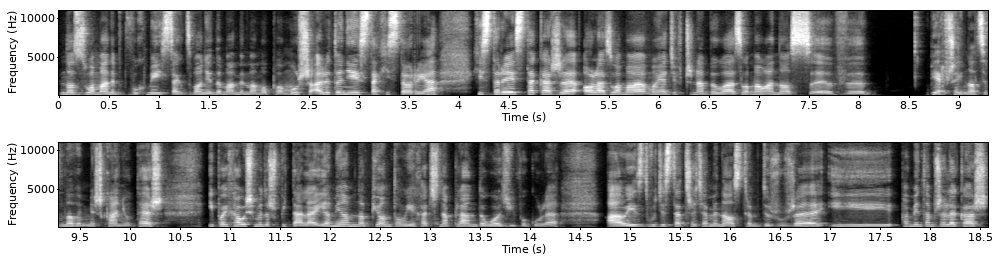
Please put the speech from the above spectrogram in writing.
Nos złamany w dwóch miejscach, dzwonię do mamy, mamo pomóż, ale to nie jest ta historia. Historia jest taka, że Ola złamała, moja dziewczyna była, złamała nos e, w pierwszej nocy w nowym mieszkaniu też i pojechałyśmy do szpitala. Ja miałam na piątą jechać na plan do Łodzi w ogóle, a jest 23, my na ostrym dyżurze i pamiętam, że lekarz,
